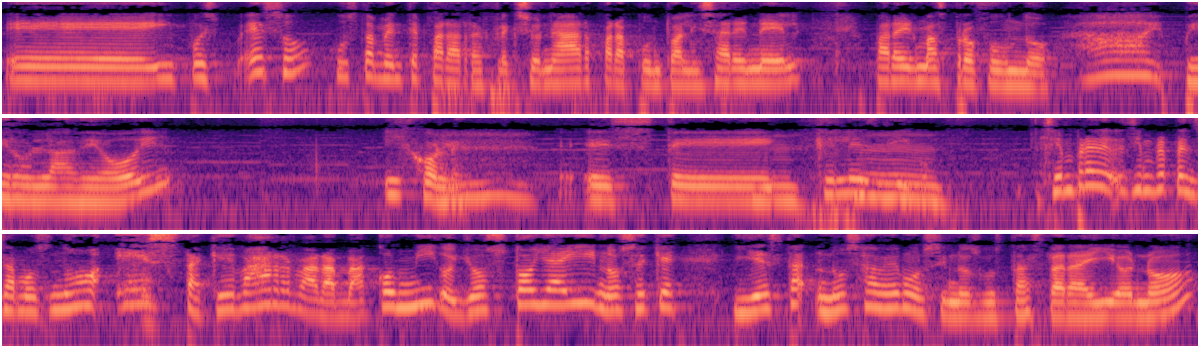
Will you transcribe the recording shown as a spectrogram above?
Eh, y pues eso, justamente para reflexionar, para puntualizar en él, para ir más profundo. Ay, pero la de hoy, híjole, mm. este, ¿qué les digo? Siempre, siempre pensamos, no, esta, qué bárbara, va conmigo, yo estoy ahí, no sé qué. Y esta, no sabemos si nos gusta estar ahí o no.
